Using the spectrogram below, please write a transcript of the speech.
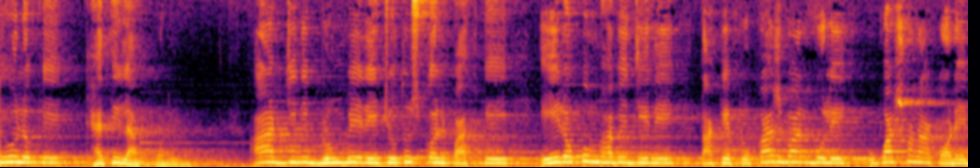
ইহলোকে খ্যাতি লাভ করেন। আর যিনি ব্রহ্মের এই চতুষ্কল পাতকে এই রকমভাবে জেনে তাকে প্রকাশবান বলে উপাসনা করেন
